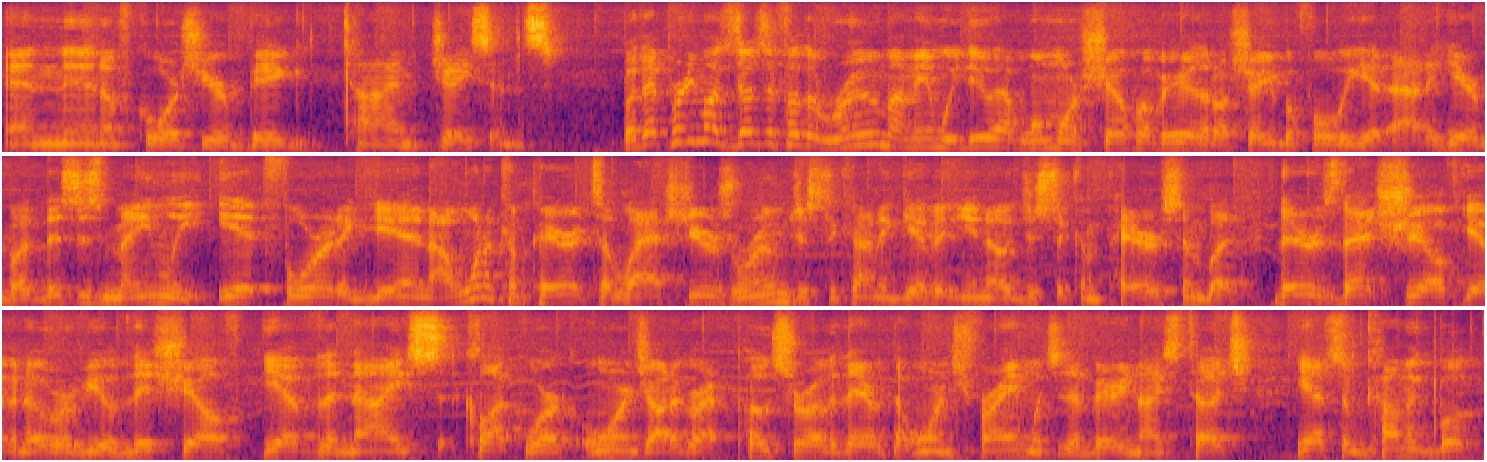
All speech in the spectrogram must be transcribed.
and then of course your big time Jasons. But that pretty much does it for the room. I mean, we do have one more shelf over here that I'll show you before we get out of here, but this is mainly it for it. Again, I want to compare it to last year's room just to kind of give it, you know, just a comparison, but there's that shelf. You have an overview of this shelf. You have the nice clockwork orange autograph poster over there with the orange frame, which is a very nice touch. You have some comic book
